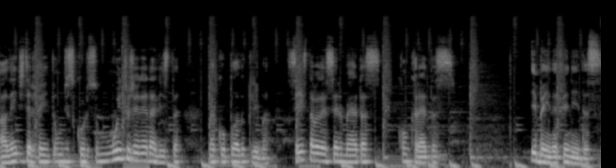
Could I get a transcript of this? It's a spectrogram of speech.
além de ter feito um discurso muito generalista na cúpula do clima, sem estabelecer metas concretas e bem definidas.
